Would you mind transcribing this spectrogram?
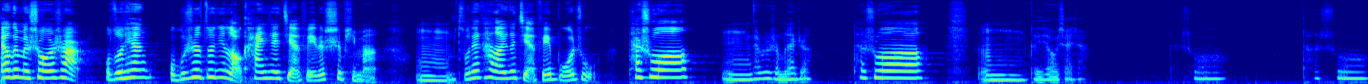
哎，我跟你们说个事儿，我昨天我不是最近老看一些减肥的视频吗？嗯，昨天看到一个减肥博主，他说，嗯，他说什么来着？他说，嗯，等一下，我想想，他说，他说，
